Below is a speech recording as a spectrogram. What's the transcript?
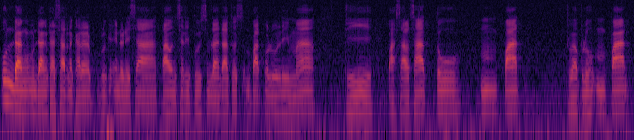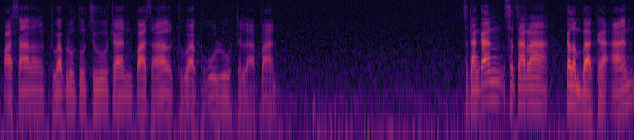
Undang-Undang Dasar Negara Republik Indonesia tahun 1945 di pasal 1, 4, 24, pasal 27 dan pasal 28. Sedangkan secara kelembagaan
